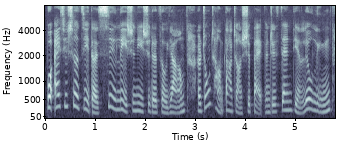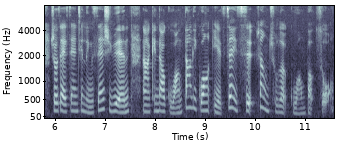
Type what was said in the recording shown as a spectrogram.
不过 IC 设计的矽力是逆势的走扬，而中场。大涨是百分之三点六零，收在三千零三十元。那看到股王大力光也再次让出了股王宝座。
